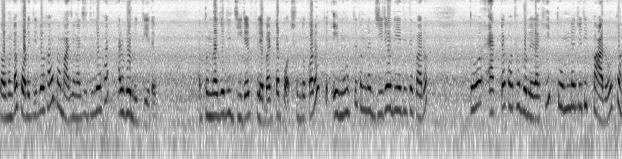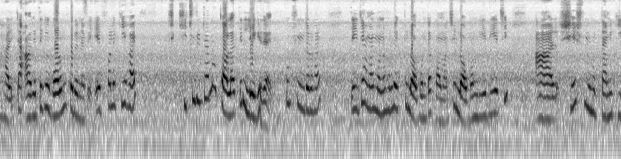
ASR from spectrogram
লবণটা পরে দিলেও হয় বা মাঝে মাঝে দিলেও হয়, আর হলুদ দিয়ে দেবো। আর তোমরা যদি জিরের ফ্লেভারটা পছন্দ করো, তো এই মুহূর্তে তোমরা জিরেও দিয়ে দিতে পারো। তো একটা কথা বলে রাখি, তোমরা যদি পারো তো হাঁড়িটা আগে থেকে গরম করে নেবে। এর ফলে কি হয়, খিচুড়িটা না তলাতে লেগে যায় খুব সুন্দর হয়। তো এই যে আমার মনে হলো একটু লবণটা কম আছে, লবণ দিয়ে দিয়েছি। আর শেষ মুহূর্তে আমি কি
